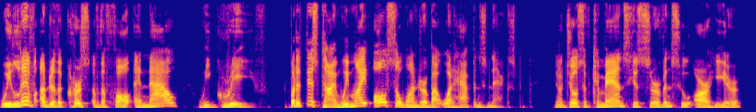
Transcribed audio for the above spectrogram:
we live under the curse of the fall, and now we grieve. But at this time, we might also wonder about what happens next. You know, Joseph commands his servants who are here,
